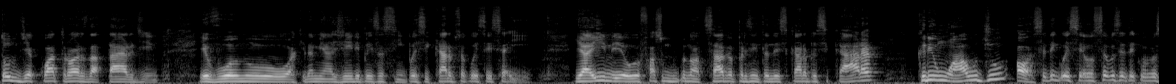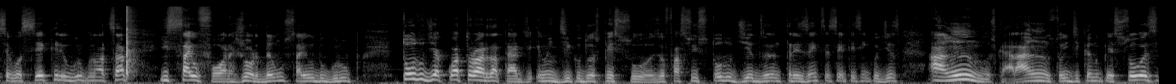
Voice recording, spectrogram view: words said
Todo dia 4 horas da tarde. Eu vou no, aqui na minha agenda e penso assim, pô, esse cara precisa conhecer esse aí. E aí, meu, eu faço um grupo no WhatsApp apresentando esse cara para esse cara crio um áudio, ó, você tem que conhecer você, você tem que conhecer você, cria o um grupo no WhatsApp e saiu fora. Jordão saiu do grupo. Todo dia, 4 horas da tarde, eu indico duas pessoas. Eu faço isso todo dia, durante 365 dias, há anos, cara, há anos. Estou indicando pessoas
